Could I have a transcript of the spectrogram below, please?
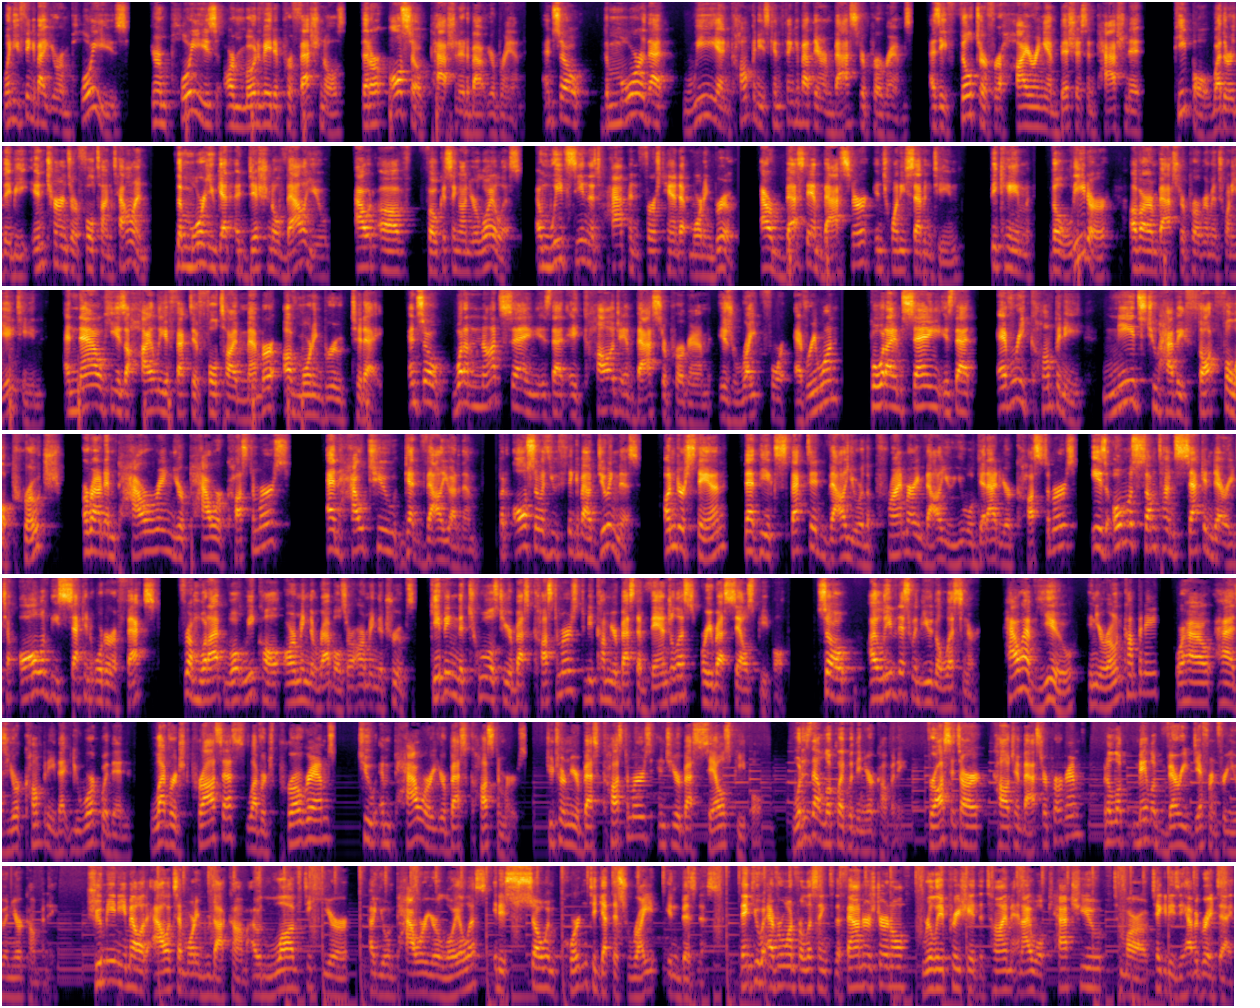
When you think about your employees, your employees are motivated professionals that are also passionate about your brand. And so the more that we and companies can think about their ambassador programs as a filter for hiring ambitious and passionate people, whether they be interns or full time talent, the more you get additional value out of focusing on your loyalists. And we've seen this happen firsthand at Morning Brew. Our best ambassador in 2017 became the leader of our ambassador program in 2018. And now he is a highly effective full time member of Morning Brew today. And so, what I'm not saying is that a college ambassador program is right for everyone. But what I'm saying is that every company needs to have a thoughtful approach around empowering your power customers and how to get value out of them. But also, as you think about doing this, understand that the expected value or the primary value you will get out of your customers is almost sometimes secondary to all of these second order effects from what I what we call arming the rebels or arming the troops, giving the tools to your best customers to become your best evangelists or your best salespeople. So I leave this with you, the listener. How have you in your own company or how has your company that you work within leveraged process, leveraged programs to empower your best customers, to turn your best customers into your best salespeople? What does that look like within your company? For us, it's our college ambassador program, but it look may look very different for you and your company. Shoot me an email at alex at morningbrew.com. I would love to hear how you empower your loyalists. It is so important to get this right in business. Thank you, everyone, for listening to the Founders Journal. Really appreciate the time, and I will catch you tomorrow. Take it easy. Have a great day.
